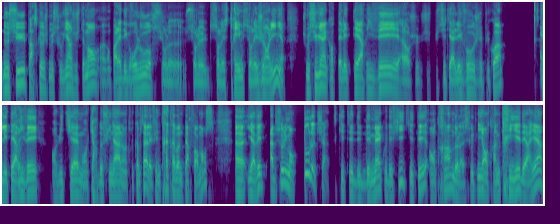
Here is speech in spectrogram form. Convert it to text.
dessus parce que je me souviens justement, on parlait des gros lourds sur le sur le sur les streams, sur les jeux en ligne. Je me souviens quand elle était arrivée, alors je ne sais plus si c'était à l'Evo, je ne sais plus quoi. Elle était arrivée en huitième ou en quart de finale, un truc comme ça. Elle avait fait une très très bonne performance. Euh, il y avait absolument tout le chat qui était des, mecs ou des filles qui étaient en train de la soutenir, en train de crier derrière.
